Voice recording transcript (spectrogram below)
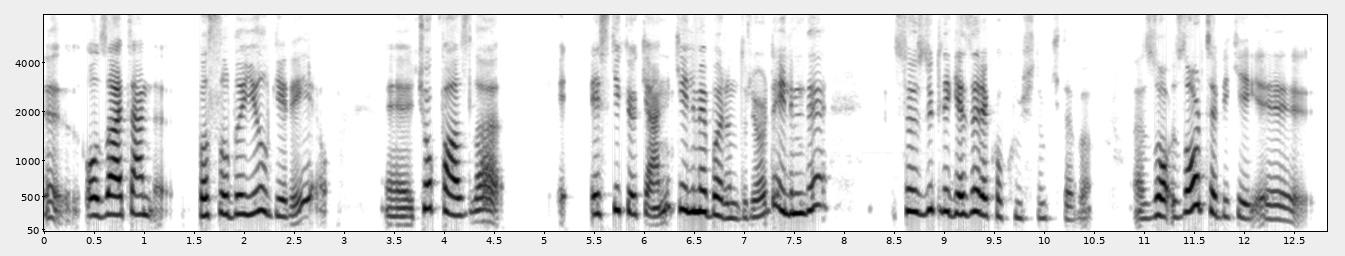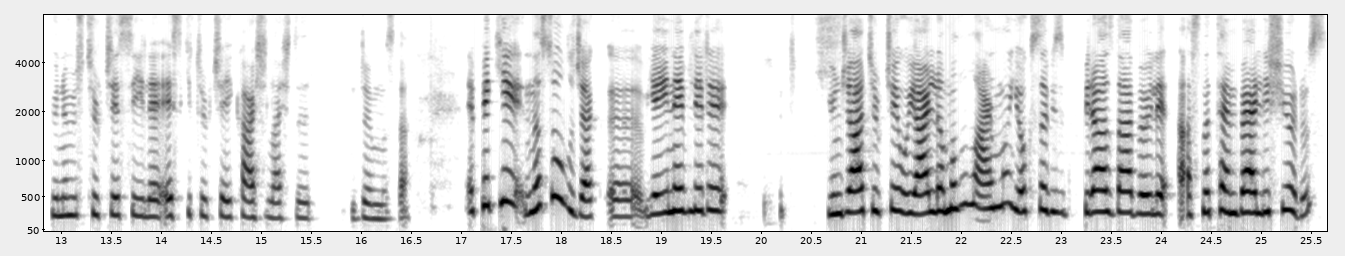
E, o zaten basıldığı yıl gereği e, çok fazla e, eski kökenli kelime barındırıyordu. Elimde sözlükle gezerek okumuştum kitabı. E, zor, zor tabii ki e, günümüz Türkçesiyle eski Türkçeyi karşılaştırdığımızda. E, peki nasıl olacak? E, yayın evleri güncel Türkçe'ye uyarlamalılar mı? Yoksa biz biraz daha böyle aslında tembelleşiyoruz.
